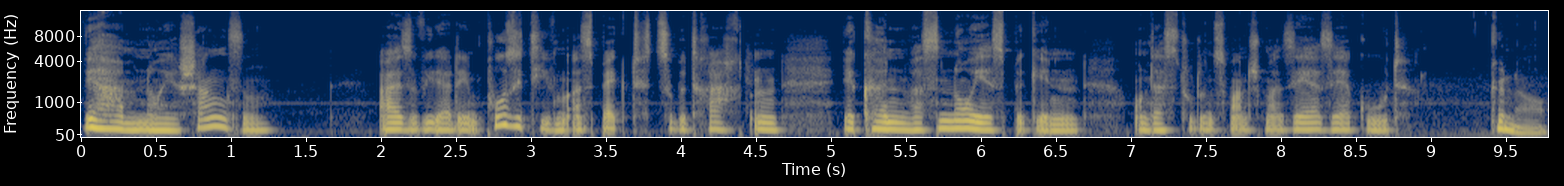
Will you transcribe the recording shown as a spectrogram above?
wir haben neue Chancen also wieder den positiven Aspekt zu betrachten. Wir können was Neues beginnen und das tut uns manchmal sehr, sehr gut. Genau.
